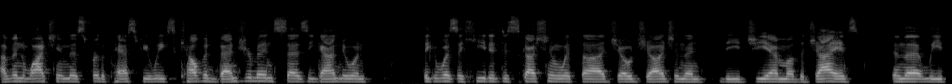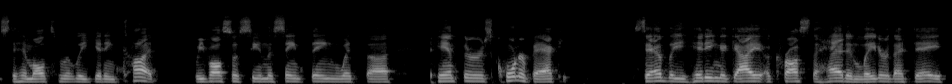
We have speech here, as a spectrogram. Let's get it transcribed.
I've been watching this for the past few weeks. Kelvin Benjamin says he got into an I think it was a heated discussion with uh, Joe Judge and then the GM of the Giants, and that leads to him ultimately getting cut. We've also seen the same thing with uh, Panthers cornerback, sadly hitting a guy across the head, and later that day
